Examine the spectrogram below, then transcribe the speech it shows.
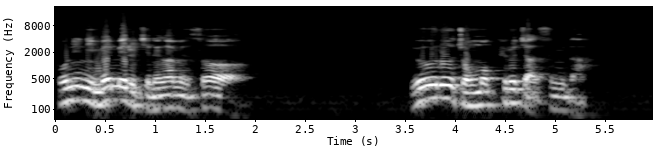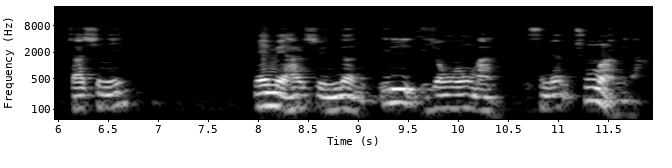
본인이 매매를 진행하면서 여러 종목 필요치 않습니다. 자신이 매매할 수 있는 1, 2종목만 있으면 충분합니다.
